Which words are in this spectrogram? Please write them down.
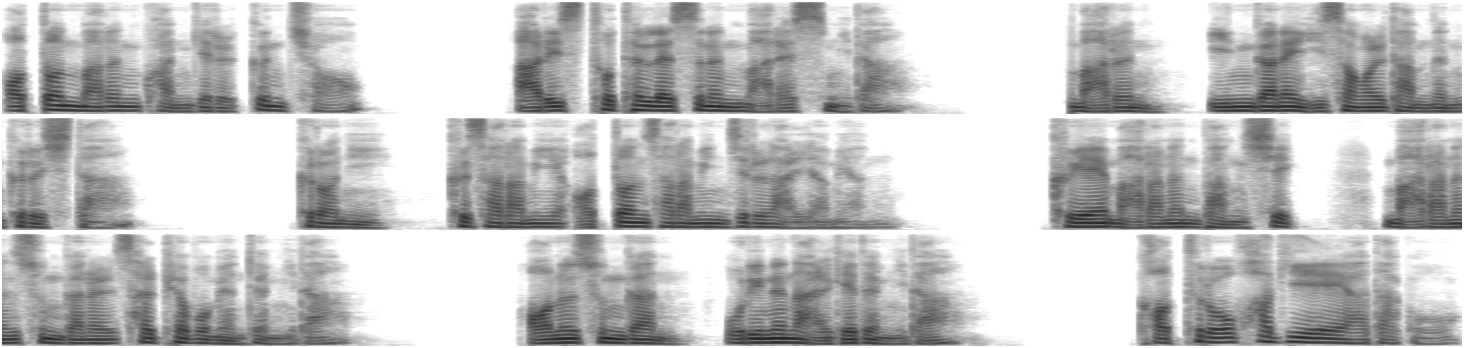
어떤 말은 관계를 끊죠. 아리스토텔레스는 말했습니다. 말은 인간의 이성을 담는 그릇이다. 그러니 그 사람이 어떤 사람인지를 알려면 그의 말하는 방식, 말하는 순간을 살펴보면 됩니다. 어느 순간 우리는 알게 됩니다. 겉으로 화기애애하다고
